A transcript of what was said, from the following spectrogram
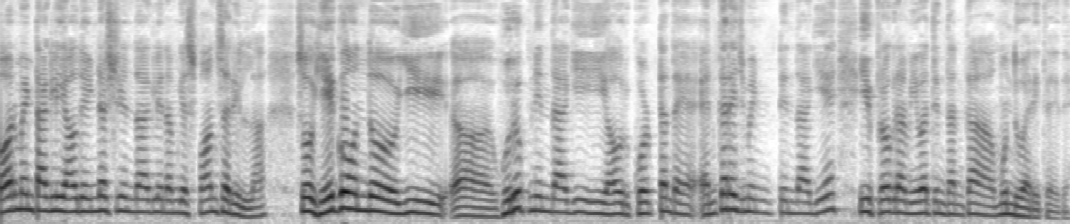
ಗೌರ್ಮೆಂಟ್ ಆಗಲಿ, ಯಾವುದೇ ಇಂಡಸ್ಟ್ರಿಯಿಂದ ಆಗಲಿ ನಮಗೆ ಸ್ಪಾನ್ಸರ್ ಇಲ್ಲ. ಸೊ ಹೇಗೋ ಒಂದು ಈ ಹುರುಪ್ನಿಂದಾಗಿ, ಈ ಅವ್ರು ಕೊಟ್ಟಂತ ಎನ್ಕರೇಜ್ಮೆಂಟಿಂದಾಗಿಯೇ ಈ ಪ್ರೋಗ್ರಾಮ್ ಇವತ್ತಿನ ತನಕ ಮುಂದುವರಿತಾ ಇದೆ.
